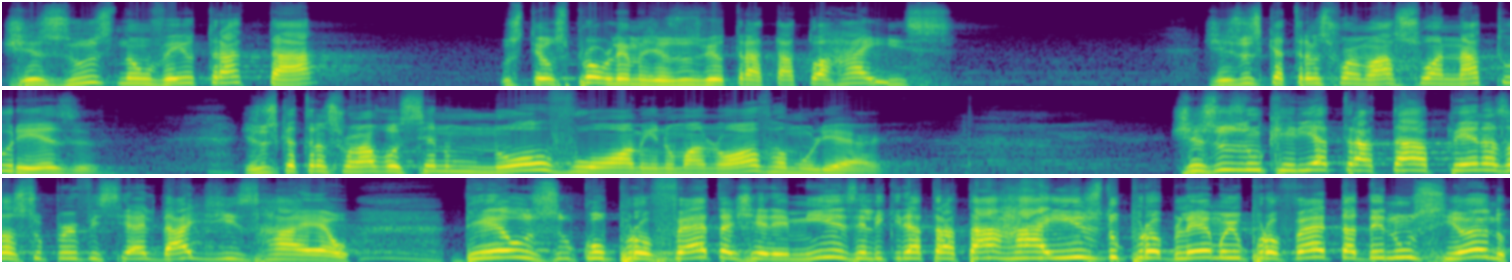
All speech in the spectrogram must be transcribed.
Jesus não veio tratar os teus problemas, Jesus veio tratar a tua raiz. Jesus quer transformar a sua natureza. Jesus quer transformar você num novo homem, numa nova mulher. Jesus não queria tratar apenas a superficialidade de Israel. Deus, com o profeta Jeremias, ele queria tratar a raiz do problema, e o profeta está denunciando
